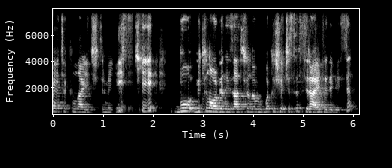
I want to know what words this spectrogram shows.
ve takımlar yetiştirmeliyiz ki bu bütün organizasyona bu bakış açısı sirayet edebilsin.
